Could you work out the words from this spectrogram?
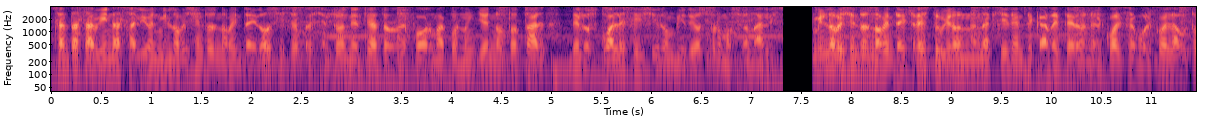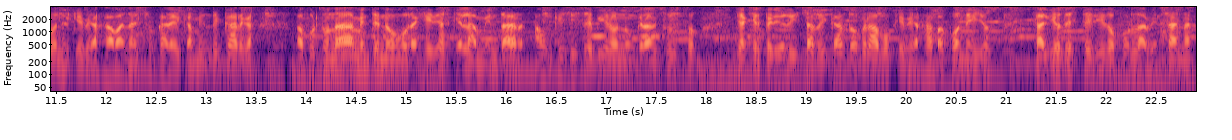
Santa Sabina salió en 1992 y se presentó en el Teatro Reforma con un lleno total, de los cuales se hicieron videos promocionales. En 1993 tuvieron un accidente carretero en el cual se volcó el auto en el que viajaban al chocar el camión de carga. Afortunadamente no hubo tragedias que lamentar, aunque sí se vieron un gran susto, ya que el periodista Ricardo Bravo que viajaba con ellos salió despedido por la ventana.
